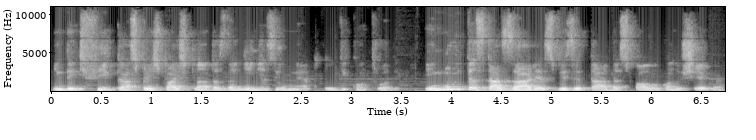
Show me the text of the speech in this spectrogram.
identifica as principais plantas daninhas e o método de controle. Em muitas das áreas visitadas, Paulo, quando chega,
